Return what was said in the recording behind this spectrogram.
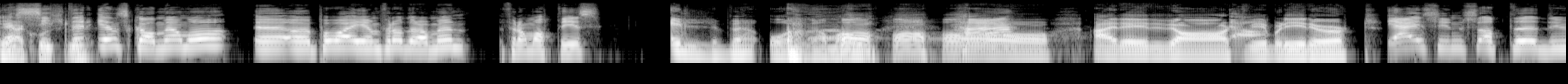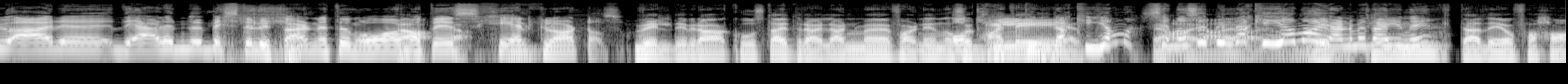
Jeg sitter i en Scania nå, uh, på vei hjem fra Drammen, fra Mattis. Elleve år gammel. Hæ? Er det rart vi blir rørt? Jeg syns at eh, du er eh, Det er den beste lytteren til nå, Ja, Mattis. Helt klart, altså. Veldig bra. Kos deg i traileren med faren din. Og ta et bilde av Kian, da. Send oss et bilde av Kian, da. Gjerne med deg inni. Tenk deg det å få ha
